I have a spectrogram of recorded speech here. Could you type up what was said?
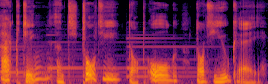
acting at torty.org.uk.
